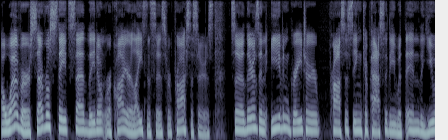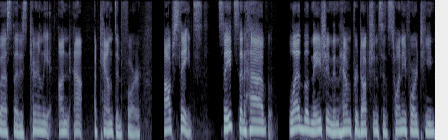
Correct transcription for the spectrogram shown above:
However, several states said they don't require licenses for processors. So there's an even greater processing capacity within the US that is currently unaccounted for. Top states. States that have led the nation in hemp production since 2014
